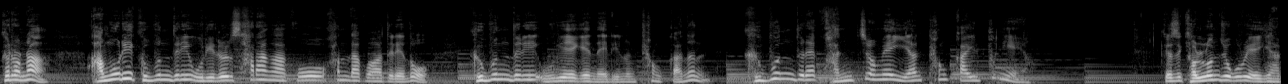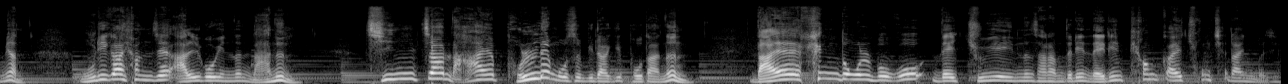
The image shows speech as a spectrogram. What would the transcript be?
그러나 아무리 그분들이 우리를 사랑하고 한다고 하더라도 그분들이 우리에게 내리는 평가는 그분들의 관점에 의한 평가일 뿐이에요. 그래서 결론적으로 얘기하면 우리가 현재 알고 있는 나는 진짜 나의 본래 모습이라기보다는 나의 행동을 보고 내 주위에 있는 사람들이 내린 평가의 총체라는 거지.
